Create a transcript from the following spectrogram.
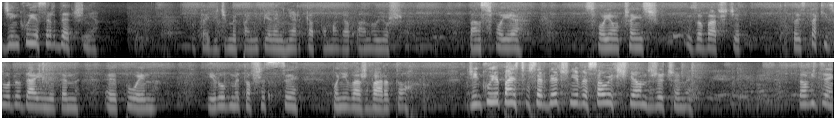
Dziękuję serdecznie. Tutaj widzimy pani pielęgniarka pomaga panu już. Pan swoje, swoją część, zobaczcie, to jest taki złododajny ten e, płyn. I róbmy to wszyscy, ponieważ warto. Dziękuję Państwu serdecznie, wesołych świąt życzymy. Do widzenia.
